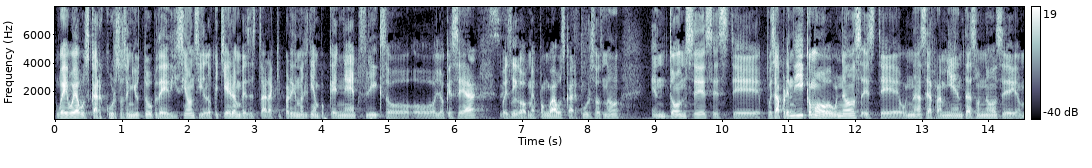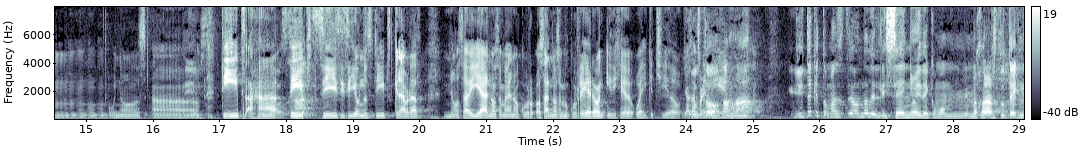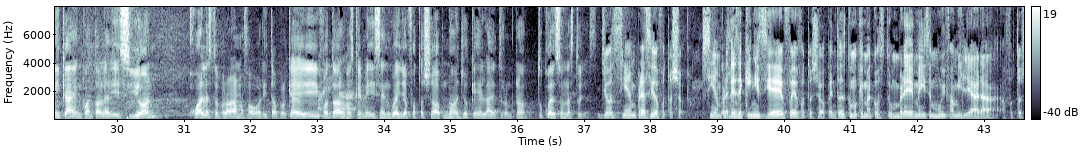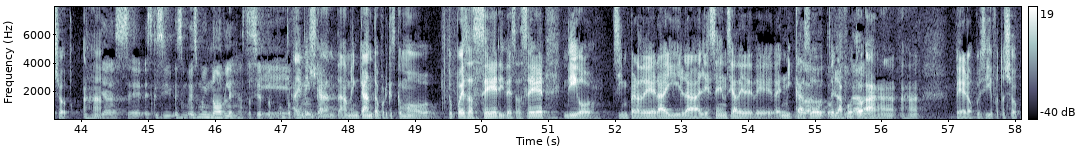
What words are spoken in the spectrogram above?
güey, voy a buscar cursos en YouTube de edición, si es lo que quiero, en vez de estar aquí perdiendo el tiempo que Netflix o, o lo que sea, Sí, pues claro. digo, me pongo a buscar cursos, ¿no? Entonces, este, pues aprendí como unos, este, unas herramientas, unos, eh, mm, unos ah, Tips. tips, ajá, tips, hacks. sí, sí, sí, unos tips que la verdad no sabía, no se me habían ocurrido, o sea, no se me ocurrieron y dije, güey, qué chido, ya lo Justo, aprendí. en un- ajá. Y ahorita que tomas esta onda del diseño y de cómo mejorar tu técnica en cuanto a la edición, ¿cuál es tu programa favorito? Porque hay fotógrafos que me dicen, güey, yo Photoshop, no, yo que Lightroom, no, ¿tú cuáles son las tuyas? Yo siempre he sido Photoshop, siempre, Photoshop. desde que inicié fue Photoshop, entonces como que me acostumbré, me hice muy familiar a, a Photoshop, ajá. Ya sé, es que sí, es, es muy noble hasta cierto Sí, punto. A mí me encanta, me encanta, porque es como tú puedes hacer y deshacer, digo, sin perder ahí la, la esencia de, de- en mi la caso, foto de la foto, ajá, ajá, pero pues sí, Photoshop.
